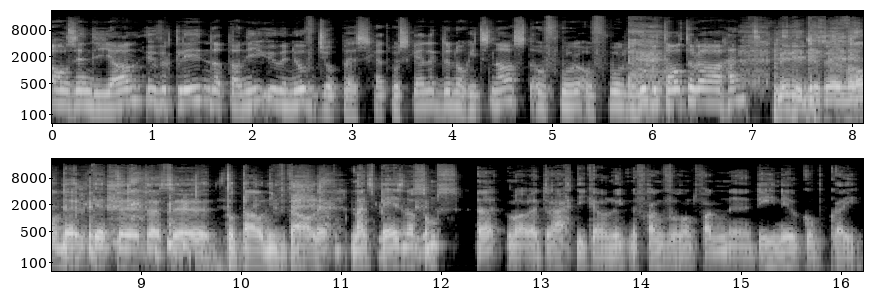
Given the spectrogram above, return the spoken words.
als indiaan u verkleden, dat dat niet uw hoofdjob is. Hebt waarschijnlijk er nog iets naast, of, voor, of wordt er goed betaald agent. Nee, nee, dus uh, vooral duidelijkheid, uh, dat is uh, totaal niet betaald. Hè. Mensen spijzen dat soms, maar uiteraard, die kan er nooit een frank voor ontvangen. Tegendeel, koop, ik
